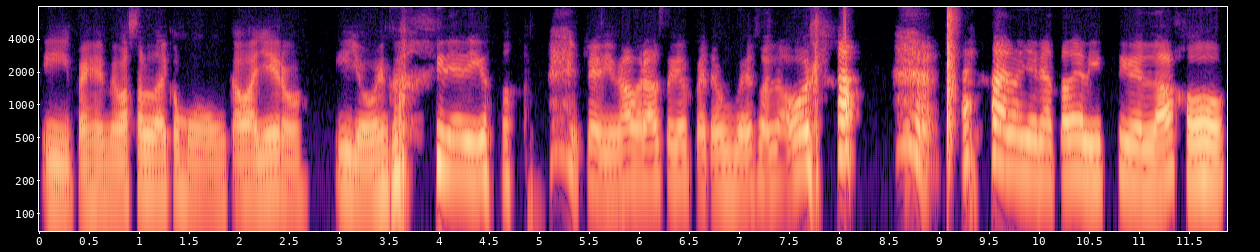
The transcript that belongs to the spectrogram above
y pues él me va a saludar como un caballero y yo vengo y le digo, le di un abrazo y le peté un beso en la boca. Lo llené hasta de lipstick, ¿verdad? Jo.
